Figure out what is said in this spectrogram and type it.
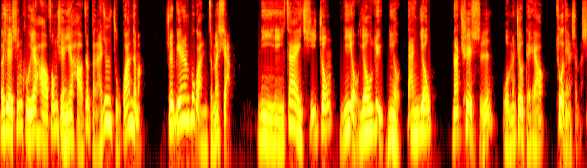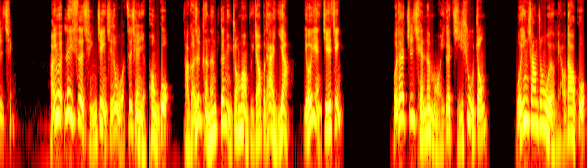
而且辛苦也好，风险也好，这本来就是主观的嘛。所以别人不管怎么想，你在其中，你有忧虑，你有担忧，那确实我们就得要做点什么事情啊。因为类似的情境，其实我之前也碰过啊，可是可能跟你状况比较不太一样，有一点接近。我在之前的某一个集数中，我印象中我有聊到过，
